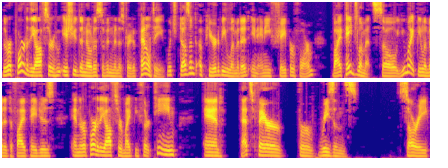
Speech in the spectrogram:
The report of the officer who issued the notice of administrative penalty, which doesn't appear to be limited in any shape or form by page limits. So you might be limited to five pages, and the report of the officer might be 13, and that's fair for reasons. Sorry.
